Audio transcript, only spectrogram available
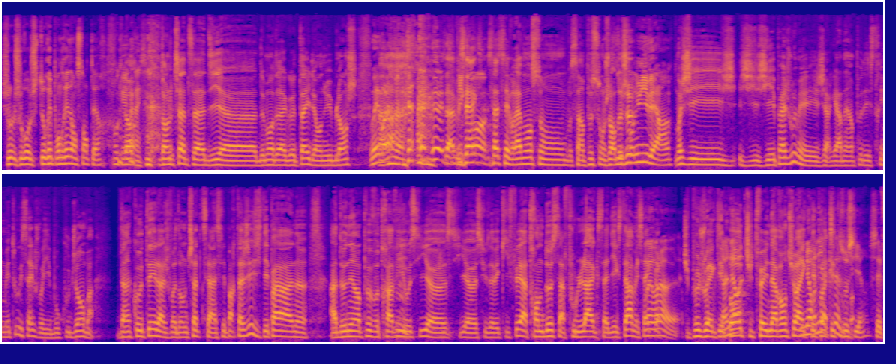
Je, je- je te répondrai dans 100 heures. Dans le chat, ça a dit euh, demander à Gotha, il est en nuit blanche. Ouais, voilà. Ça, c'est que ça, c'est vraiment son. C'est un peu son genre de c'est jeu. son univers. hein. Moi, j'y ai pas joué, mais j'ai regardé un peu des streams et tout. Et c'est vrai que je voyais beaucoup de gens. Bah, D'un côté, là, je vois dans le chat que c'est assez partagé. N'hésitez pas à, à donner un peu votre avis Mm. aussi euh, si, euh, si vous avez kiffé. À 32, ça full lag, ça dit, etc. Mais c'est Ouais, vrai que voilà. tu peux jouer avec tes potes, early- tu te fais une aventure avec Une tes early potes. et access tout, aussi. hein. C'est,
